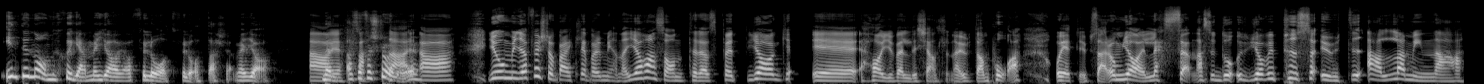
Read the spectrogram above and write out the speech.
Inte nonchiga, men ja, ja, förlåt, förlåt Dasha, men ja. Ja, Men, jag alltså, förstår fattar. du? Ja. Jo men jag förstår verkligen vad du menar. Jag har en sån tendens för att jag eh, har ju väldigt känslorna utanpå. Och är typ så här, om jag är ledsen, alltså då, jag vill pysa ut i alla mina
